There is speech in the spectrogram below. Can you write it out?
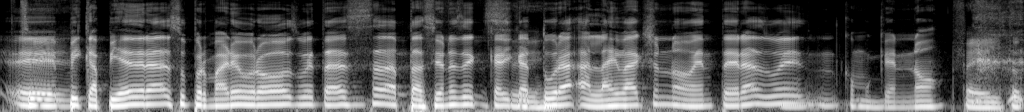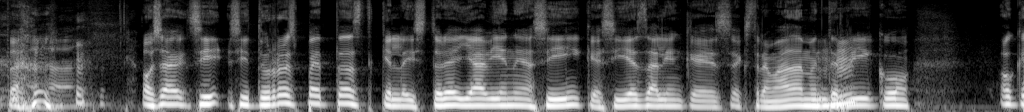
eh, Sí. Picapiedra, Super Mario Bros, güey. Todas esas adaptaciones de Sí. caricatura a live action noventeras, güey. Como que no. Fail total. O sea, si, si tú respetas que la historia ya viene así, que sí es de alguien que es extremadamente rico, ok,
